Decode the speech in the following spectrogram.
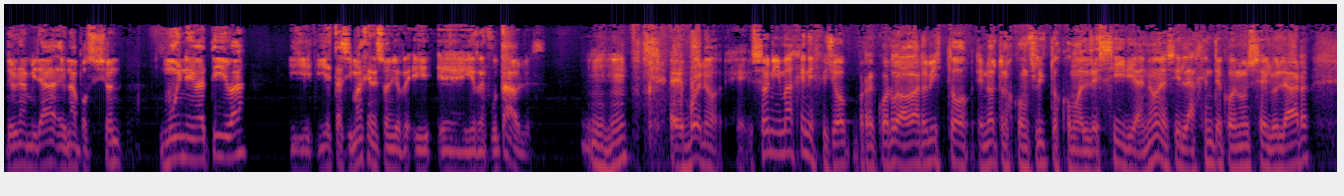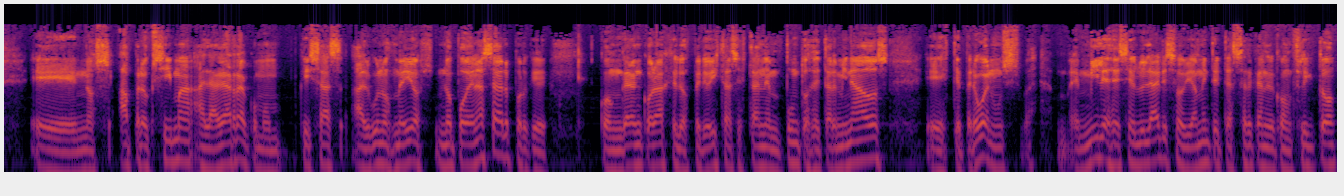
de una mirada, de una posición muy negativa y, y estas imágenes son irre- eh, irrefutables. Eh, bueno, eh, son imágenes que yo recuerdo haber visto en otros conflictos como el de Siria, ¿no? Es decir, la gente con un celular eh, nos aproxima a la guerra como quizás algunos medios no pueden hacer porque con gran coraje los periodistas están en puntos determinados, este, pero bueno, miles de celulares obviamente te acercan el conflicto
